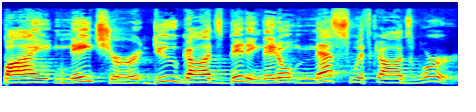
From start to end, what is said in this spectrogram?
by nature, do God's bidding, they don't mess with God's word.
